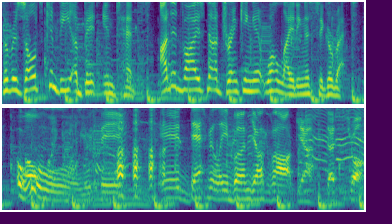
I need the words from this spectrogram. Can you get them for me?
The results can be a bit intense. I'd advise not drinking it while lighting a cigarette. Oh, you see, it definitely burned your throat. Yeah, that's strong.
